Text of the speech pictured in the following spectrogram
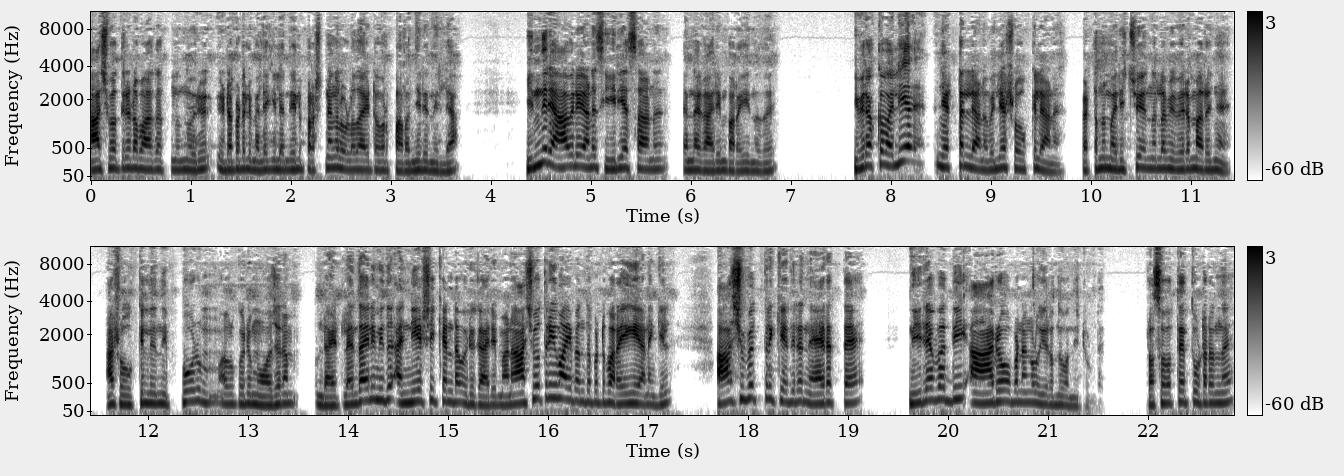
ആശുപത്രിയുടെ ഭാഗത്തു നിന്നും ഒരു ഇടപെടലും അല്ലെങ്കിൽ എന്തെങ്കിലും പ്രശ്നങ്ങൾ ഉള്ളതായിട്ട് അവർ പറഞ്ഞിരുന്നില്ല. ഇന്ന് രാവിലെയാണ് സീരിയസ് ആണ് എന്ന കാര്യം പറയുന്നത്. ഇവരൊക്കെ വലിയ ഞെട്ടലിലാണ് വലിയ ഷോക്കിലാണ്. പെട്ടെന്ന് മരിച്ചു എന്നുള്ള വിവരം അറിഞ്ഞ് ആ ഷോക്കിൽ നിന്ന് ഇപ്പോഴും അവർക്കൊരു മോചനം ഉണ്ടായിട്ടില്ല. എന്തായാലും ഇത് അന്വേഷിക്കേണ്ട ഒരു കാര്യമാണ്. ആശുപത്രിയുമായി ബന്ധപ്പെട്ട് പറയുകയാണെങ്കിൽ ആശുപത്രിക്കെതിരെ നേരത്തെ നിരവധി ആരോപണങ്ങൾ ഉയർന്നു വന്നിട്ടുണ്ട്. പ്രസവത്തെ തുടർന്ന്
